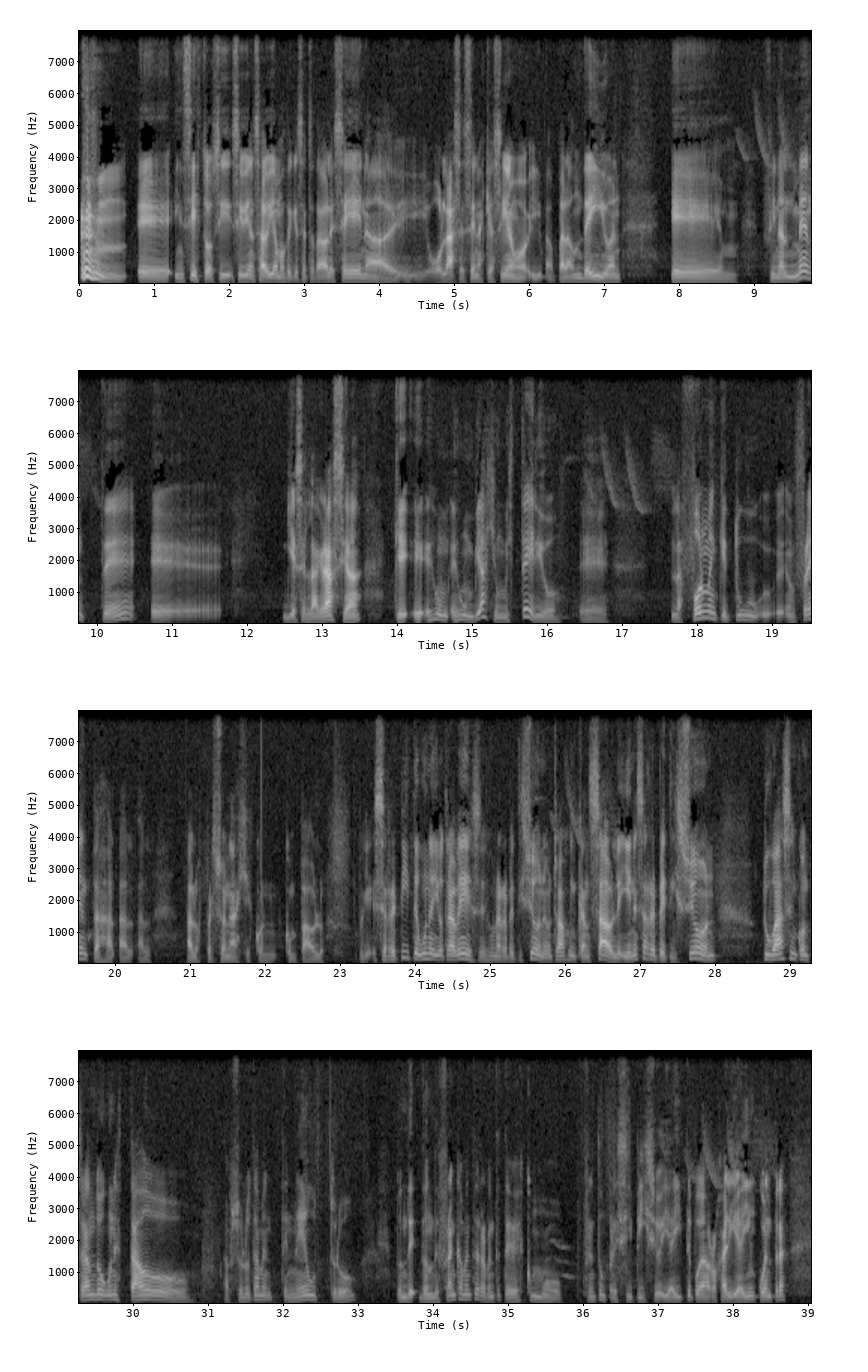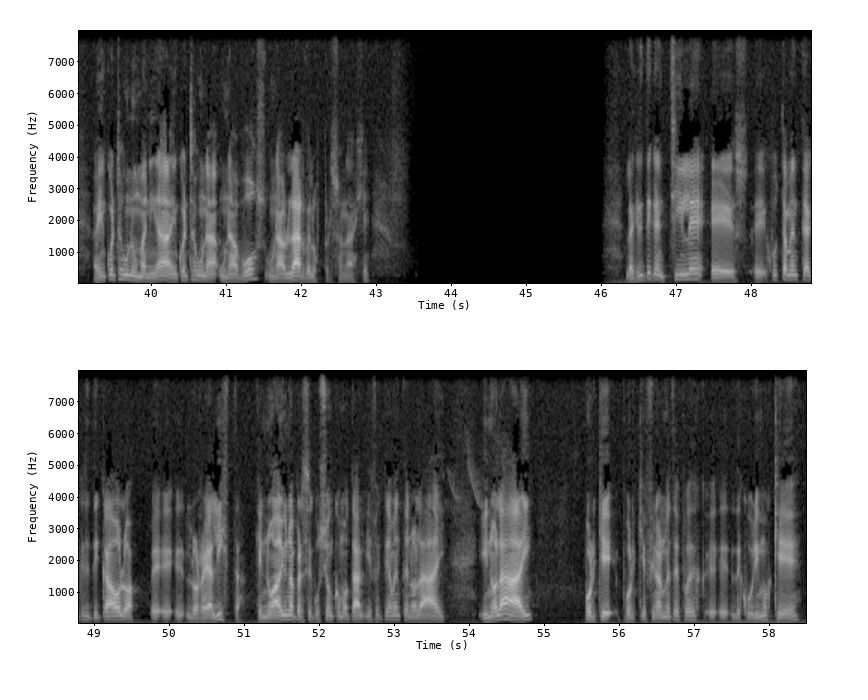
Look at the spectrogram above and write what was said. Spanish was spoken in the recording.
Eh, insisto, si, bien sabíamos de qué se trataba la escena o las escenas que hacíamos y para dónde iban, finalmente y esa es la gracia, que e, es un, es un viaje, un misterio. Eh, la forma en que tú eh, enfrentas a, los personajes con, con, Pablo. Porque se repite una y otra vez, es una repetición, es un trabajo incansable, y en esa repetición tú vas encontrando un estado absolutamente neutro, donde, donde francamente de repente te ves como frente a un precipicio, y ahí te puedes arrojar, y ahí encuentras Ahí encuentras una humanidad, encuentras una, una voz, un hablar de los personajes. La crítica en Chile es, eh, justamente ha criticado lo, eh, eh, lo, realista, que no hay una persecución como tal, y efectivamente no la hay. Y no la hay porque, porque finalmente después descubrimos que,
